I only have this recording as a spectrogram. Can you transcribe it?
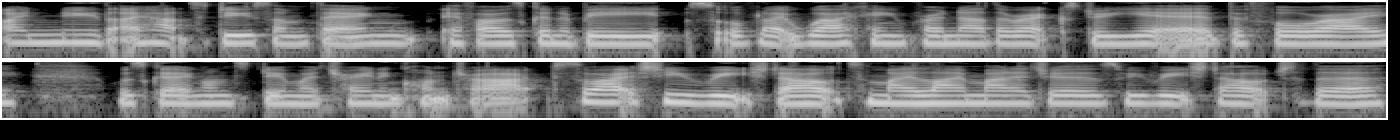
I knew that I had to do something if I was going to be sort of like working for another extra year before I was going on to do my training contract. So I actually reached out to my line managers. We reached out to the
